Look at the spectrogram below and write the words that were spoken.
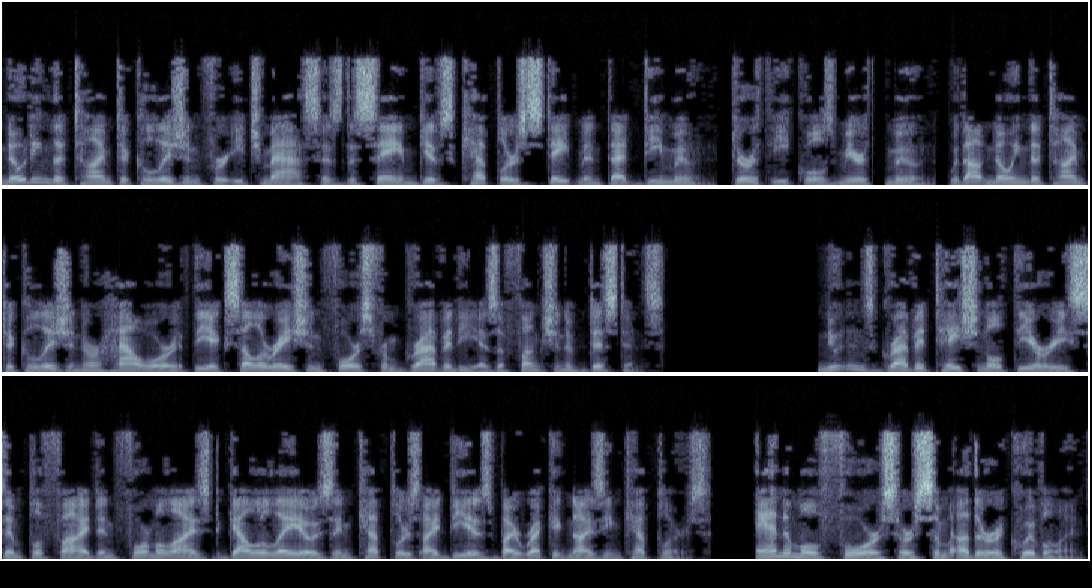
Noting the time to collision for each mass is the same gives Kepler's statement that d moon, d Earth equals M Earth, moon, without knowing the time to collision or how or if the acceleration force from gravity is a function of distance. Newton's gravitational theory simplified and formalized Galileo's and Kepler's ideas by recognizing Kepler's animal force or some other equivalent.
